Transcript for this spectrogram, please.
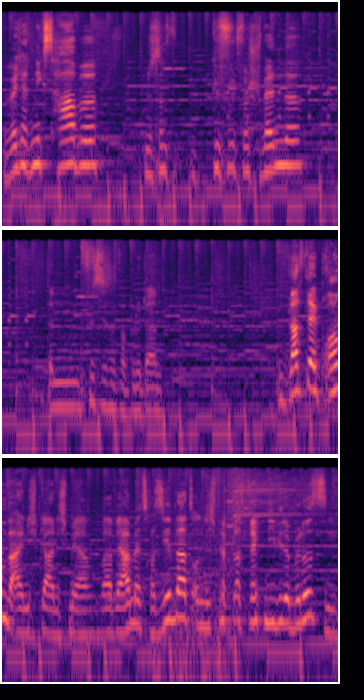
Wenn ich halt nichts habe und es dann gefühlt verschwende, dann fühlt sich das einfach blöd an. Ein Blattwerk brauchen wir eigentlich gar nicht mehr, weil wir haben jetzt Rasierblatt und ich werde Blattwerk nie wieder benutzen.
